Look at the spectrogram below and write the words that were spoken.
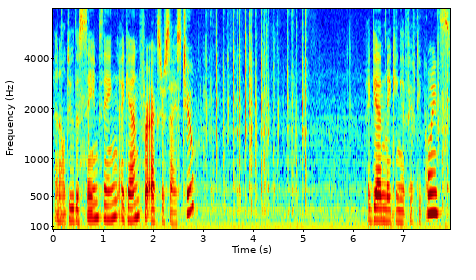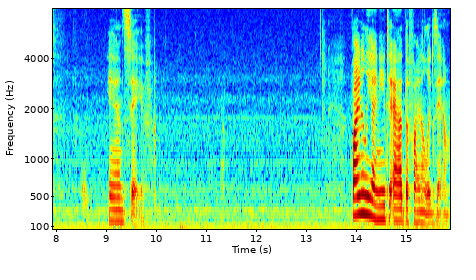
And I'll do the same thing again for exercise two. Again, making it 50 points and save. Finally, I need to add the final exam.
